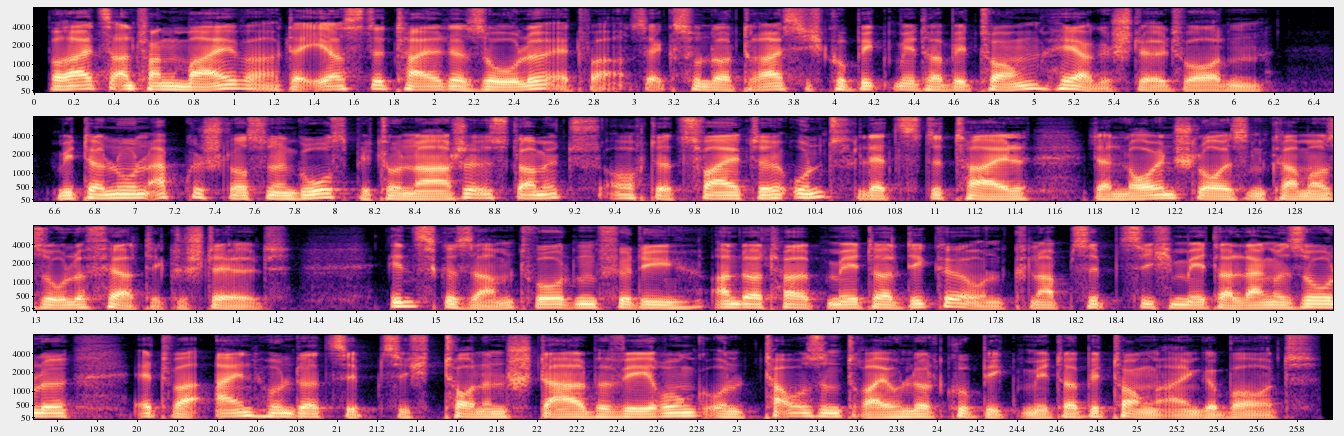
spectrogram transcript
Bereits Anfang Mai war der erste Teil der Sohle, etwa 630 Kubikmeter Beton, hergestellt worden. Mit der nun abgeschlossenen Großbetonage ist damit auch der zweite und letzte Teil der neuen Schleusenkammersohle fertiggestellt. Insgesamt wurden für die anderthalb Meter dicke und knapp 70 Meter lange Sohle etwa 170 Tonnen Stahlbewehrung und 1300 Kubikmeter Beton eingebaut.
